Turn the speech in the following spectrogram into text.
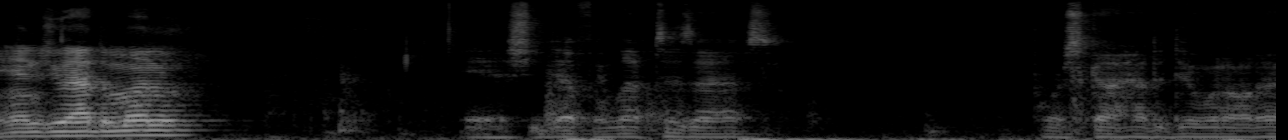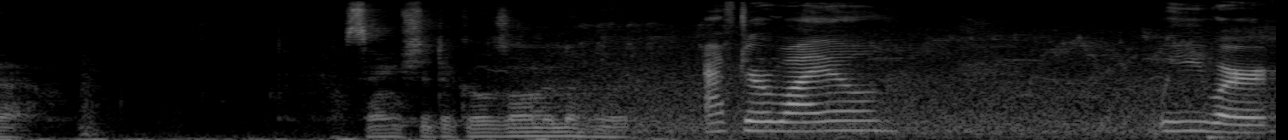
and you had the money, yeah, she definitely left his ass. Poor Scott had to deal with all that. Same shit that goes on in the hood. After a while, we were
